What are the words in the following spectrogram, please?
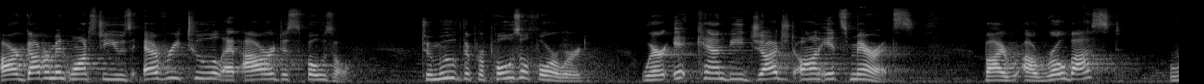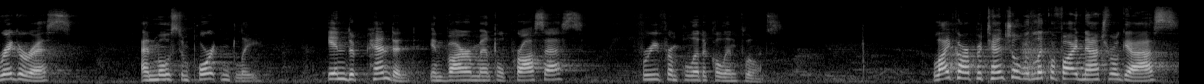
Our government wants to use every tool at our disposal to move the proposal forward where it can be judged on its merits by a robust, rigorous, and most importantly, independent environmental process free from political influence. Like our potential with liquefied natural gas,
